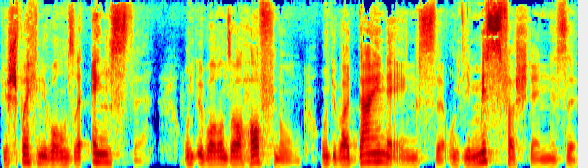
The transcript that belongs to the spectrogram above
Wir sprechen über unsere Ängste und über unsere Hoffnung und über deine Ängste und die Missverständnisse.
